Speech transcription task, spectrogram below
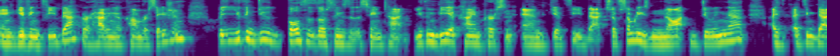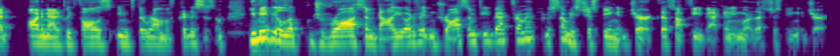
and giving feedback or having a conversation but you can do both of those things at the same time. You can be a kind person and give feedback. So if somebody's not doing that I, I, think that automatically falls into the realm of criticism. You may be able to draw some value out of it and draw some feedback from it but if somebody's just being a jerk that's not feedback anymore. That's just being a jerk.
